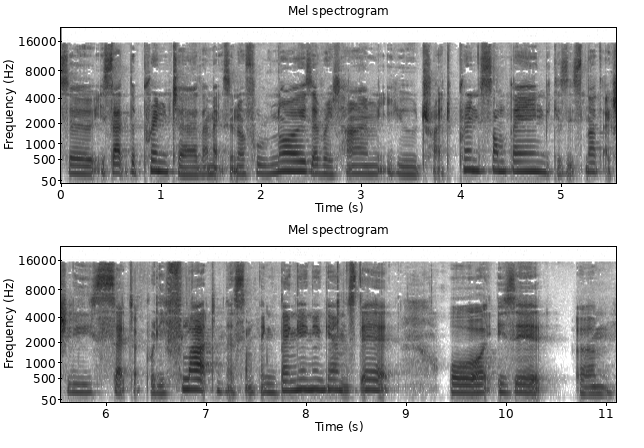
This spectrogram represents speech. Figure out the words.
So is that the printer that makes an awful noise every time you try to print something because it's not actually set up really flat and there's something banging against it? Or is it um,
